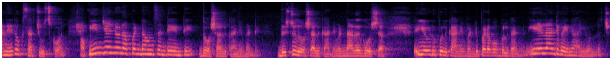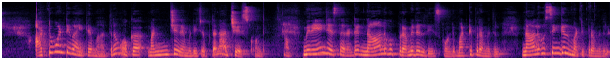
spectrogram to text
అనేది ఒకసారి చూసుకోవాలి. ఇన్జెన్యూన్ అప్ అండ్ డౌన్స్ అంటే ఏంటి? దోషాలు కానివ్వండి. దిష్టి దోషాలు కానివ్వండి నరఘోష ఏడుపులు కానివ్వండి పెడబొబ్బులు కానివ్వండి ఎలాంటివైనా అయి ఉండొచ్చు. అటువంటివి అయితే మాత్రం ఒక మంచి రెమెడీ చెప్తాను అది చేసుకోండి. మీరు ఏం చేస్తారంటే నాలుగు ప్రమిదలు తీసుకోండి మట్టి ప్రమిదలు. నాలుగు సింగిల్ మట్టి ప్రమిదలు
